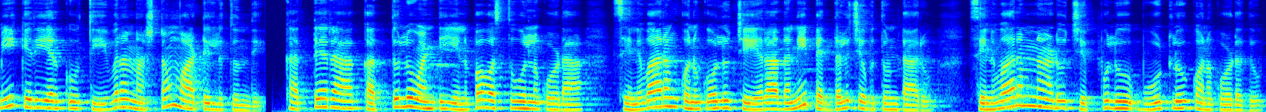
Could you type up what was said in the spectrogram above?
మీ కెరియర్కు తీవ్ర నష్టం వాటిల్లుతుంది. కత్తెర కత్తులు వంటి ఇనుప వస్తువులను కూడా శనివారం కొనుగోలు చేయరాదని పెద్దలు చెబుతుంటారు. శనివారం నాడు చెప్పులు బూట్లు కొనకూడదు.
